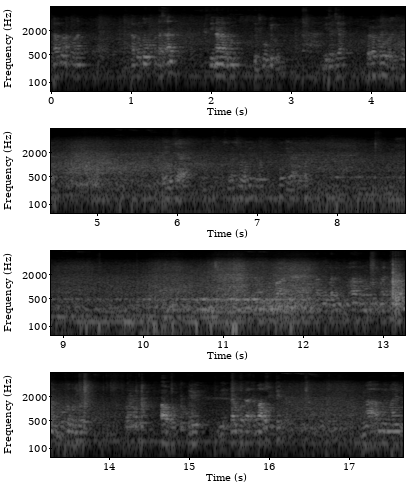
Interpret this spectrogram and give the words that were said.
Ako na, ako na. Ako to, atasaan? Tingnan ako, dito ko, bisa siya. Berapa dulu sini? Ini saya. Sudah sudah dulu. Itu dia. Ba, ako pa rin, ano, ano, ano, ano, bukong dito. Ah, ini. Hindi, tayo ko tatabaw. Maamoy man,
